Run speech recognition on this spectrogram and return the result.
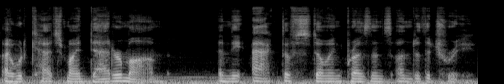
I would catch my dad or mom in the act of stowing presents under the tree.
